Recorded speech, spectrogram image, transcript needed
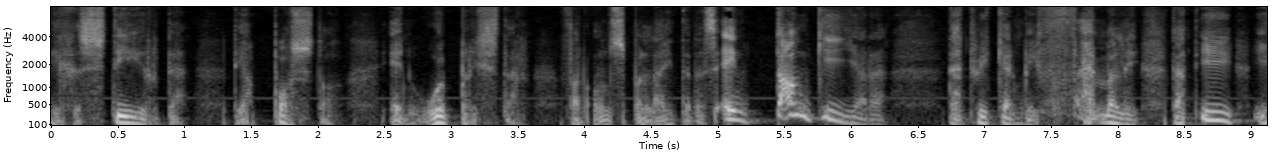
die gestuurde, die apostel en hoëpriester van ons belydenis. En dankie Here that we can be family dat u u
